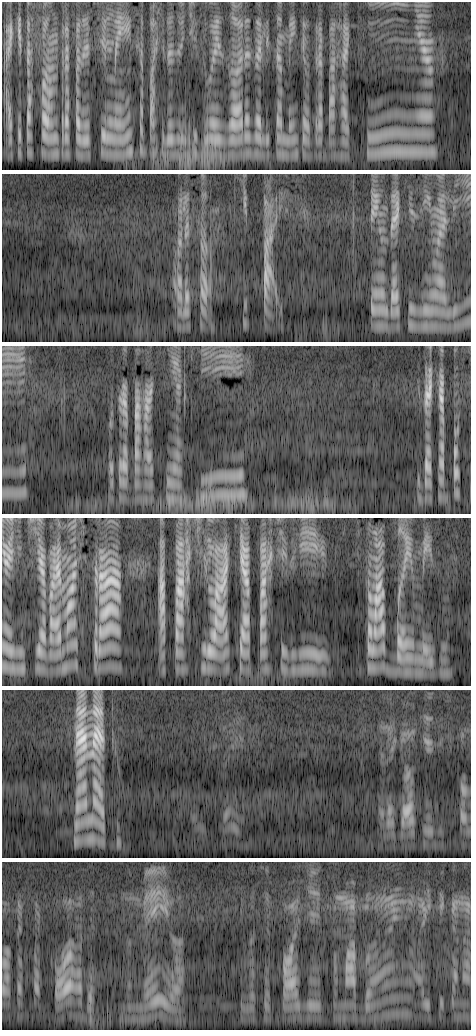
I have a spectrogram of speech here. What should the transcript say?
Aqui tá falando pra fazer silêncio a partir das 22 horas. Ali também tem outra barraquinha. Olha só, que paz. Tem um deckzinho ali. Outra barraquinha aqui. E daqui a pouquinho a gente já vai mostrar a parte lá, que é a parte de, de tomar banho mesmo. Né, Neto? Legal que eles colocam essa corda no meio, ó. Que você pode tomar banho, aí fica na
